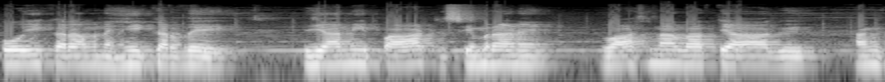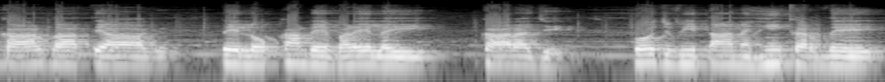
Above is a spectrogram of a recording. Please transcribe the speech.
ਕੋਈ ਕਰਮ ਨਹੀਂ ਕਰਦੇ। ਯਾਨੀ ਪਾਠ ਸਿਮਰਨ, ਵਾਸਨਾ ਦਾ ਤਿਆਗ, ਹੰਕਾਰ ਦਾ ਤਿਆਗ ਤੇ ਲੋਕਾਂ ਦੇ ਭਲੇ ਲਈ ਕਾਰਜ, ਕੁਝ ਵੀ ਤਾਂ ਨਹੀਂ ਕਰਦੇ।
